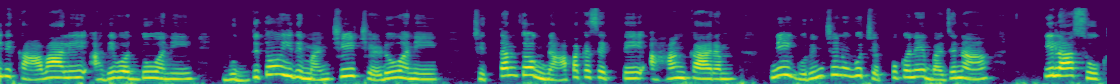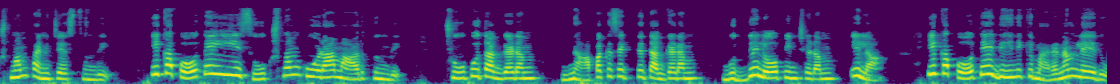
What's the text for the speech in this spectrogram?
ఇది కావాలి అది వద్దు అని బుద్ధితో ఇది మంచి చెడు అని చిత్తంతో జ్ఞాపక శక్తి అహంకారం నీ గురించి నువ్వు చెప్పుకునే భజన ఇలా సూక్ష్మం పనిచేస్తుంది. ఇకపోతే ఈ సూక్ష్మం కూడా మారుతుంది. చూపు తగ్గడం జ్ఞాపక శక్తి తగ్గడం బుద్ధి లోపించడం ఇలా. ఇకపోతే దీనికి మరణం లేదు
